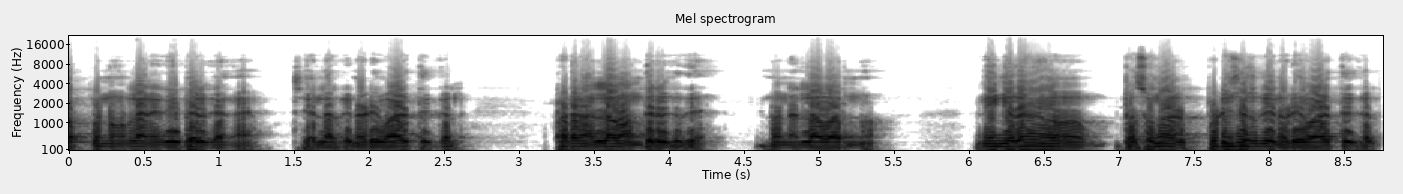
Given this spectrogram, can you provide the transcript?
ஒர்க் பண்ணவங்களாம் நிறைய பேர் இருக்காங்க. ஸோ எல்லாருக்கும் என்னுடைய வாழ்த்துக்கள். படம் நல்லா வந்திருக்குது. இன்னும் நல்லா வரணும். நீங்கள் தான் இப்போ சொன்ன ப்ரொடியூசருக்கு என்னுடைய வாழ்த்துக்கள்.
